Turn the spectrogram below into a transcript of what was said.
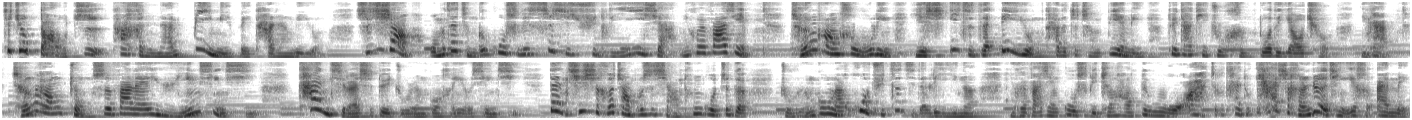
这就导致他很难避免被他人利用。实际上，我们在整个故事里细细去理一下，你会发现，陈航和吴岭也是一直在利用他的这层便利，对他提出很多的要求。你看，陈航总是发来语音信息，看起来。还是对主人公很有兴趣，但其实何尝不是想通过这个主人公来获取自己的利益呢？你会发现，故事里陈航对我啊这个态度一开始很热情，也很暧昧，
